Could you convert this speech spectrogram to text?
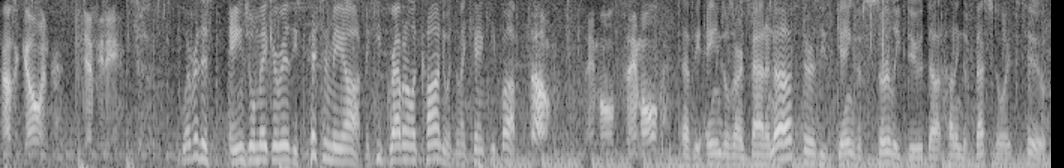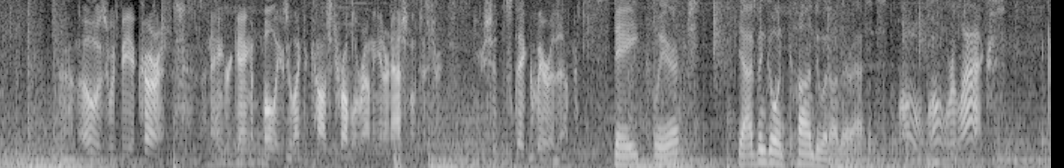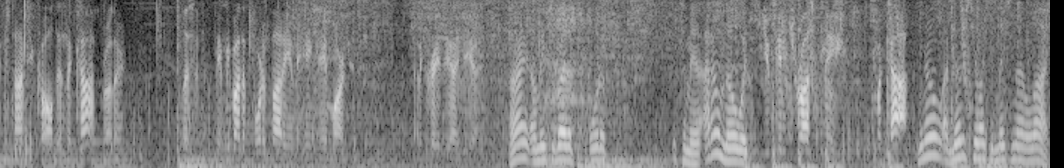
How's it going, deputy? Whoever this angel maker is, he's pissing me off. They keep grabbing all the conduits and I can't keep up. Oh, same old, same old. If the angels aren't bad enough, there's these gangs of surly dudes out hunting the Vestoids, too. Those would be occurrence. An angry gang of bullies who like to cause trouble around the International District. You should stay clear of them. Stay clear? Yeah, I've been going conduit on their asses. Whoa, whoa, relax. I think it's time you called in the cop, brother. Listen, meet me by the porta potty in the Hing Hay Market. Got a crazy idea. All right, I'll meet you by the porta. Listen, man, I don't know what. You can trust me. I'm a cop. You know, I've noticed you like to mention that a lot.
